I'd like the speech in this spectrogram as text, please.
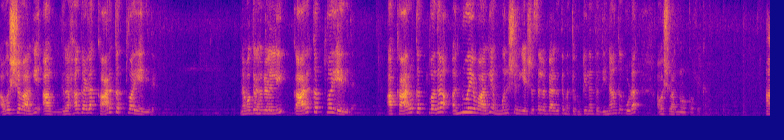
ಅವಶ್ಯವಾಗಿ ಆ ಗ್ರಹಗಳ ಕಾರಕತ್ವ ಏನಿದೆ? ನವಗ್ರಹಗಳಲ್ಲಿ ಕಾರಕತ್ವ ಏನಿದೆ? ಆ ಕಾರಕತ್ವದ ಅನ್ವಯವಾಗಿ ಆ ಮನುಷ್ಯನಿಗೆ ಎಷ್ಟು ಸೌಲಭ್ಯ ಆಗುತ್ತೆ ಮತ್ತೆ ಹುಟ್ಟಿದಂಥ ದಿನಾಂಕ ಕೂಡ ಅವಶ್ಯವಾಗಿ ನೋಡ್ಕೋಬೇಕಾಗುತ್ತೆ. ಆ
